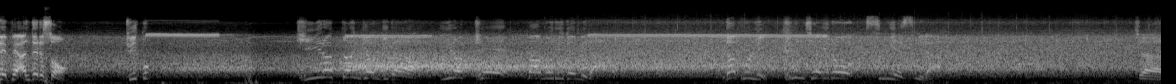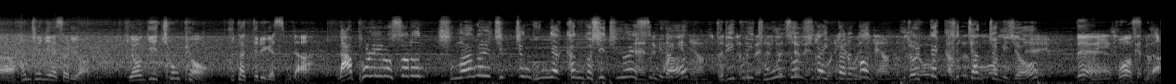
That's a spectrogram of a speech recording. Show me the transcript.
펠리페 안데르송 뒷공 길었던 경기가 이렇게 마무리됩니다. 나폴리 큰 차이로 승리했습니다. 자 한준희 해설위원 경기 총평 부탁드리겠습니다. 나폴리로서는 중앙을 집중 공략한 것이 주요했습니다. 드리블이 좋은 선수가 있다는 건 이럴 때 큰 장점이죠. 네 고맙습니다.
